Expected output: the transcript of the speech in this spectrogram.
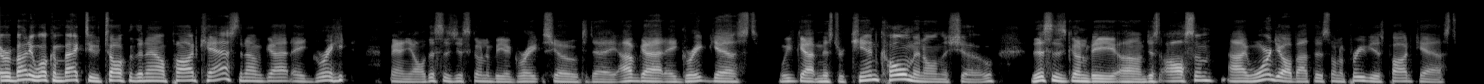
everybody, welcome back to Talk with the Now podcast. And I've got a great man, y'all. This is just going to be a great show today. I've got a great guest. We've got Mr. Ken Coleman on the show. This is going to be um, just awesome. I warned y'all about this on a previous podcast,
